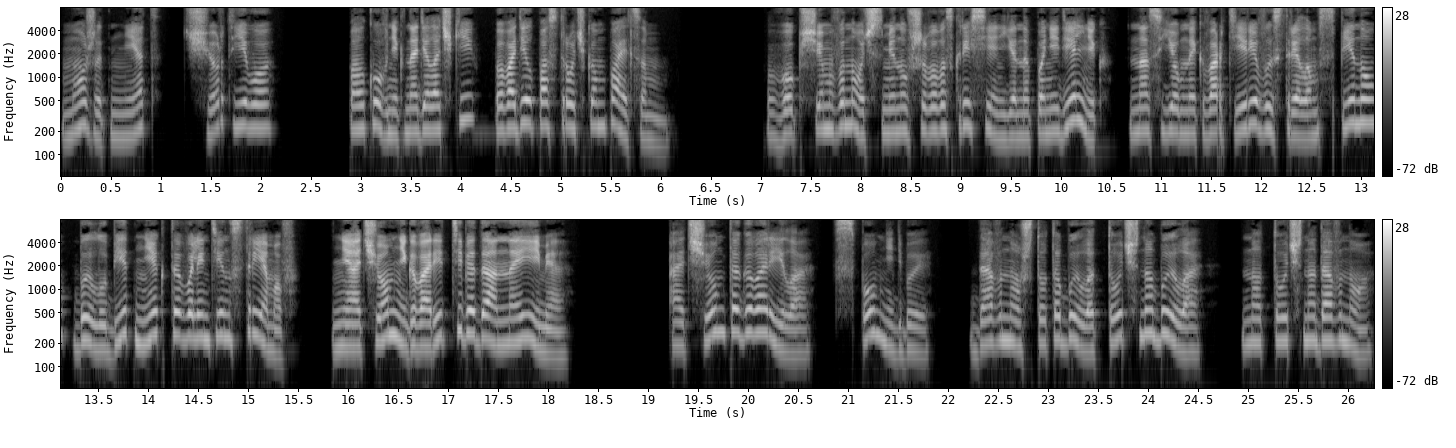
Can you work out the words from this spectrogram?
может, нет. Черт его». Полковник надел очки, поводил по строчкам пальцем. В общем, в ночь с минувшего воскресенья на понедельник на съемной квартире выстрелом в спину был убит некто Валентин Стремов. Ни о чем не говорит тебе данное имя. О чем-то говорила, вспомнить бы. Давно что-то было, точно было, но точно давно.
